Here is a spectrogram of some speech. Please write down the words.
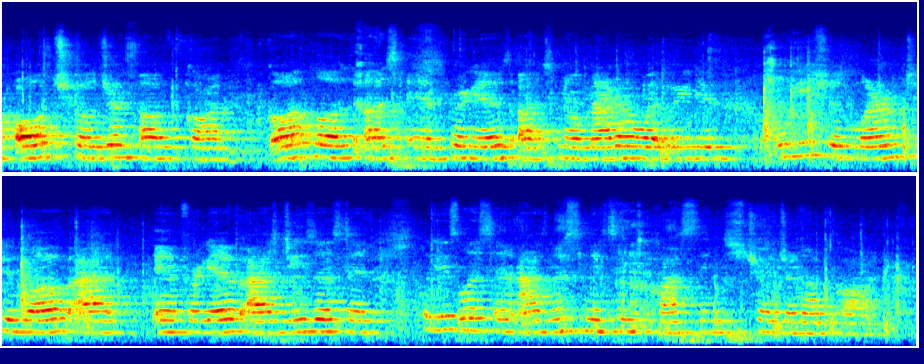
are all children of God. God loves us and forgives us no matter what we do. We should learn to love and forgive as Jesus did. Please listen as Miss Mason's class sings Children of God.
